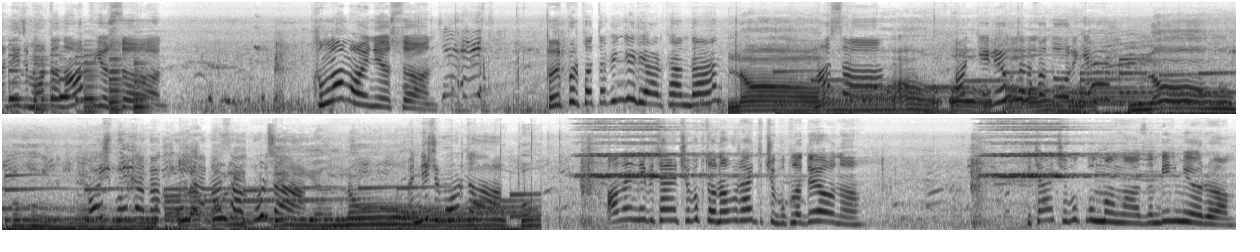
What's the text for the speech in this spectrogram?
Anneciğim orada ne yapıyorsun? Kumla mı oynuyorsun? Pır pır patabin geliyor arkandan. No. Masal. Bak geliyor bu tarafa doğru gel. No. Koş burada bak burada. Masal burada. no. Anneciğim orada. Al eline bir tane çubuk da ona vur hadi çubukla döv onu. Bir tane çubuk bulman lazım bilmiyorum.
